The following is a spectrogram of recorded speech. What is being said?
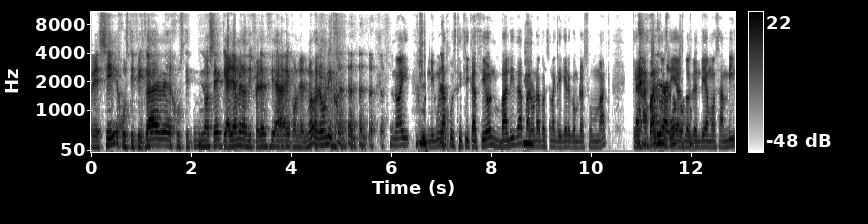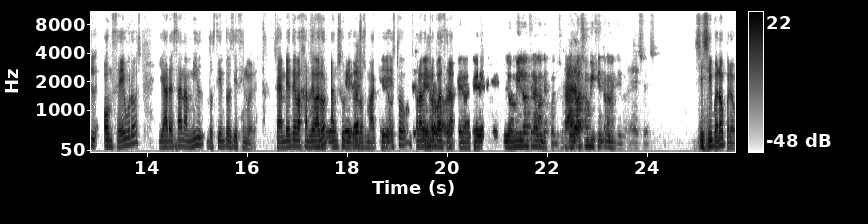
Eh, sí, justificar, eh, justi no sé, que haya menos diferencia eh, con el nuevo, es lo único. no hay ninguna justificación válida para una persona que quiere comprarse un Mac, que hace válida, dos días no. los vendíamos a 1.011 euros y ahora están a 1.219. O sea, en vez de bajar de valor, han subido pero, los Mac. Pero, Esto solamente pero, lo puede hacer. Pero, los 1.011 era con descuento. Claro. Son 1.199. Eso es. Sí, sí, bueno, pero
